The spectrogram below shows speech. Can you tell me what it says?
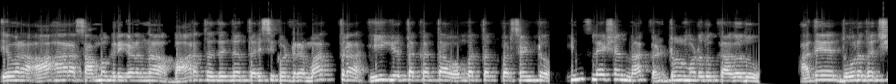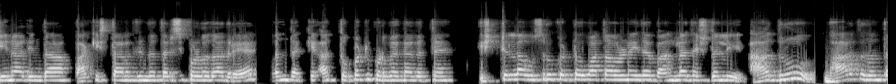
ಇವರ ಆಹಾರ ಸಾಮಗ್ರಿಗಳನ್ನ ಭಾರತದಿಂದ ತರಿಸಿಕೊಂಡ್ರೆ ಮಾತ್ರ ಈಗಿರ್ತಕ್ಕಂತ ಒಂಬತ್ತತ್ತು ಪರ್ಸೆಂಟ್ ಇನ್ಫ್ಲೇಷನ್ನ ಕಂಟ್ರೋಲ್ ಮಾಡೋದಕ್ಕಾಗೋದು. ಅದೇ ದೂರದ ಚೀನಾದಿಂದ ಪಾಕಿಸ್ತಾನದಿಂದ ತರಿಸಿಕೊಳ್ಳೋದಾದ್ರೆ ಒಂದಕ್ಕೆ ಹತ್ತು ಪಟ್ಟು ಕೊಡ್ಬೇಕಾಗತ್ತೆ. ಇಷ್ಟೆಲ್ಲ ಉಸಿರು ಕಟ್ಟುವ ವಾತಾವರಣ ಇದೆ ಬಾಂಗ್ಲಾದೇಶದಲ್ಲಿ. ಆದ್ರೂ ಭಾರತದಂತ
